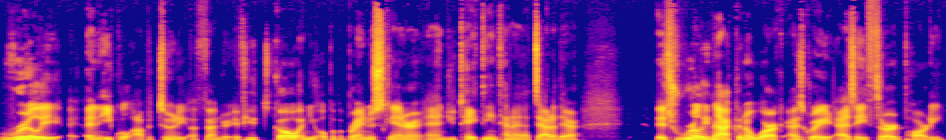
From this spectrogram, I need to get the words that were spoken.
really an equal opportunity offender. If you go and you open up a brand new scanner and you take the antenna that's out of there, it's really not going to work as great as a third party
